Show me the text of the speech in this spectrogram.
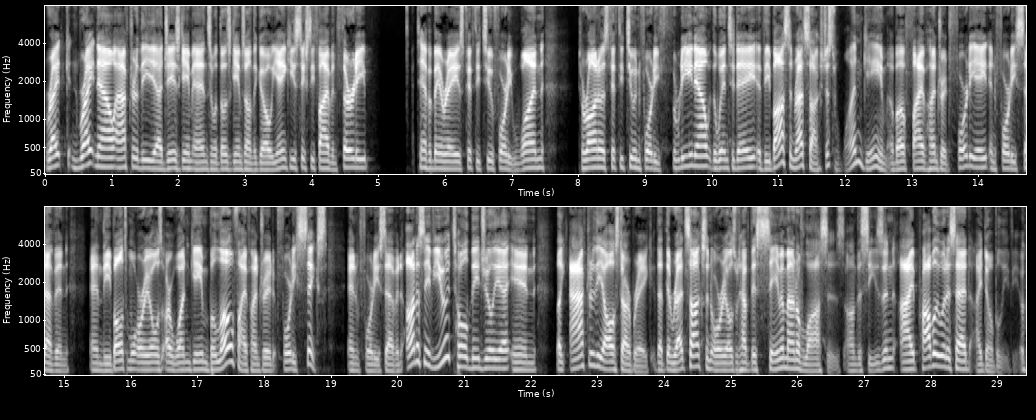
right right now, after the uh, Jays game ends and with those games on the go, Yankees 65 and 30, Tampa Bay Rays 52 41. Toronto is 52 and 43 now with the win today. The Boston Red Sox just one game above 500, 48 and 47. And the Baltimore Orioles are one game below 500, 46 and 47. Honestly, if you had told me, Julia, in like after the All Star break, that the Red Sox and Orioles would have the same amount of losses on the season, I probably would have said, I don't believe you.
